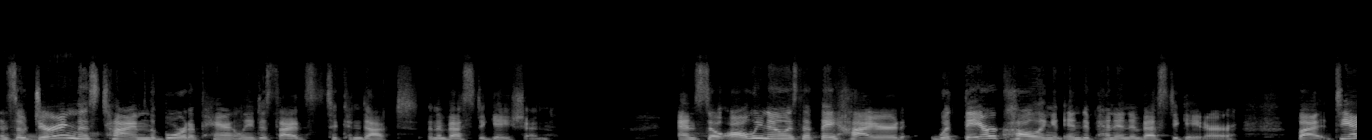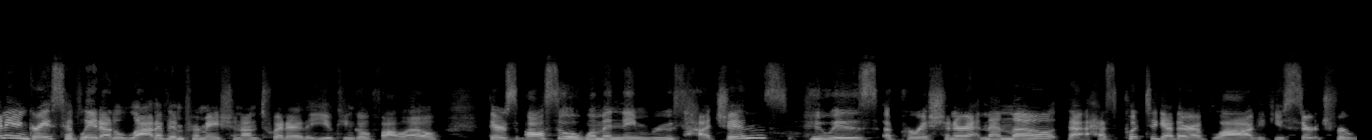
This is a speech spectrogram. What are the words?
And so during this time, the board apparently decides to conduct an investigation. And so all we know is that they hired what they are calling an independent investigator, but Danny and Grace have laid out a lot of information on Twitter that you can go follow. There's also a woman named Ruth Hutchins, who is a parishioner at Menlo, that has put together a blog. If you search for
